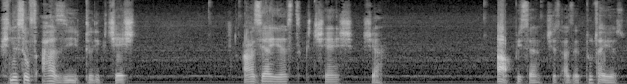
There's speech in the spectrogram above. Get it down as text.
Chiny są w Azji, czyli gdzieś... Azja jest gdzieś... Gdzie? A, pisę, gdzie jest Azja? Tutaj jest.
